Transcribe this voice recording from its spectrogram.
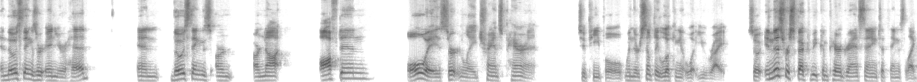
And those things are in your head. And those things are, are not often, always, certainly transparent to people when they're simply looking at what you write. So, in this respect, we compare grandstanding to things like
